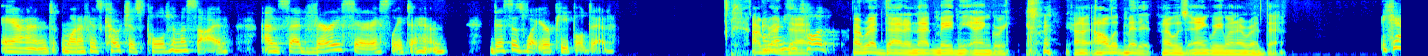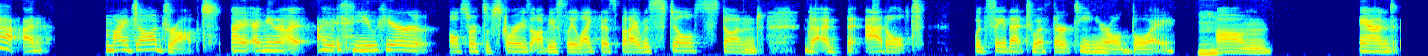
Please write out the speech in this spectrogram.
and one of his coaches pulled him aside and said very seriously to him this is what your people did. I and read that. Told, I read that, and that made me angry. I, will admit it. I was angry when I read that. Yeah, and my jaw dropped. I, I mean, I, I, you hear all sorts of stories, obviously, like this, but I was still stunned that an adult would say that to a 13 year old boy. Mm-hmm. Um, and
